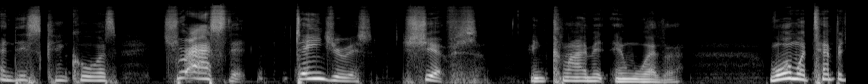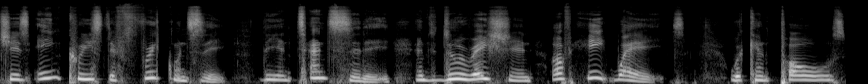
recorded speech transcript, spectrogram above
And this can cause drastic, dangerous shifts in climate and weather. Warmer temperatures increase the frequency the intensity and the duration of heat waves, which can pose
